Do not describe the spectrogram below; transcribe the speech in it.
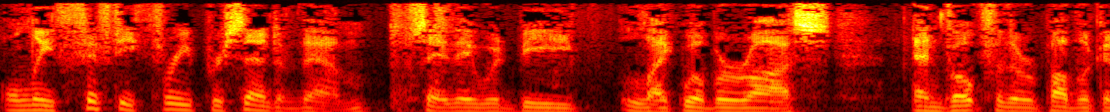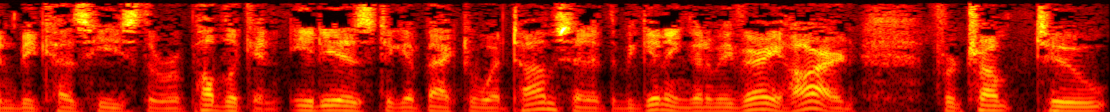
only 53% of them say they would be like Wilbur Ross and vote for the Republican because he's the Republican. It is, to get back to what Tom said at the beginning, going to be very hard for Trump to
